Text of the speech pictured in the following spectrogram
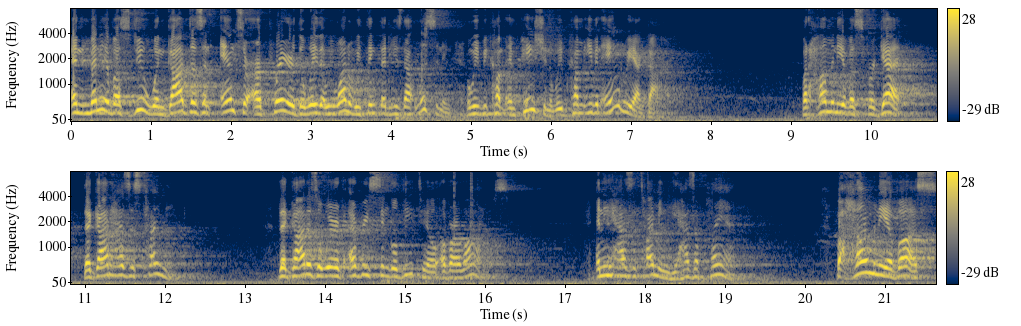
And many of us do. When God doesn't answer our prayer the way that we want it, we think that He's not listening. And we become impatient and we become even angry at God. But how many of us forget that God has His timing? That God is aware of every single detail of our lives. And He has a timing, He has a plan. But how many of us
